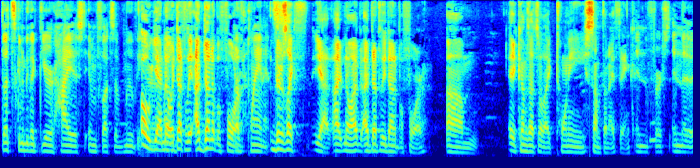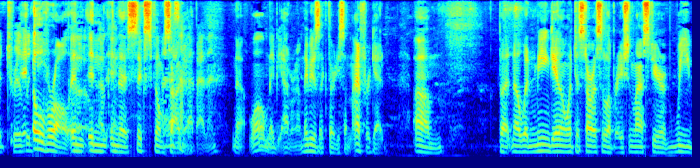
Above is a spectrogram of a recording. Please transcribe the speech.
That's going to be like your highest influx of movie. oh yeah, no, of- it definitely. I've done it before. of planets. There's like yeah, I no, I've, I've definitely done it before. Um, it comes out to like twenty something, I think. in the first in the trilogy. Overall, in Oh, in okay. in the six film That's saga. not that bad then. No, well, maybe I don't know. Maybe it was like thirty something. I forget. Um, but no, when me and Galen went to Star Wars Celebration last year, we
